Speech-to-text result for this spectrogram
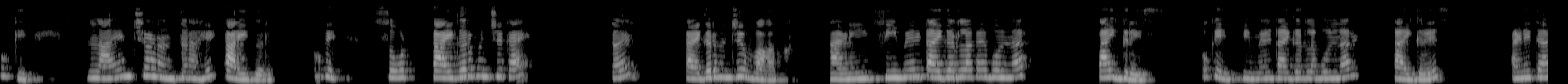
ओके. लायनच्या नंतर आहे टायगर. ओके. सो टायगर म्हणजे काय? तर टायगर म्हणजे वाघ आणि फिमेल टायगरला काय बोलणार? टायग्रेस. ओके. फिमेल टायगरला बोलणार टायग्रेस आणि त्या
